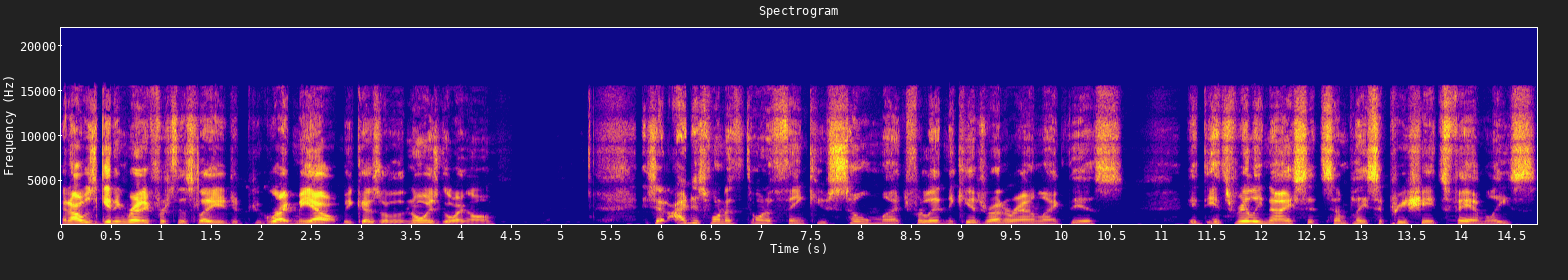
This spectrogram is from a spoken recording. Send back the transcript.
And I was getting ready for this lady to gripe me out because of the noise going on. He said, "I just want to want to thank you so much for letting the kids run around like this. It, it's really nice that someplace appreciates families."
